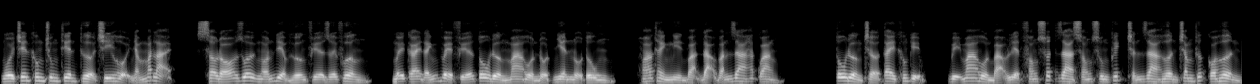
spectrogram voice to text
Ngồi trên không trung thiên thừa chi hội nhắm mắt lại, sau đó duỗi ngón điểm hướng phía dưới phương, mấy cái đánh về phía tô đường ma hồn đột nhiên nổ tung, hóa thành nghìn vạn đạo bắn ra hắc quang. Tô đường trở tay không kịp, bị ma hồn bạo liệt phóng xuất ra sóng xung kích chấn ra hơn trăm thước có hơn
